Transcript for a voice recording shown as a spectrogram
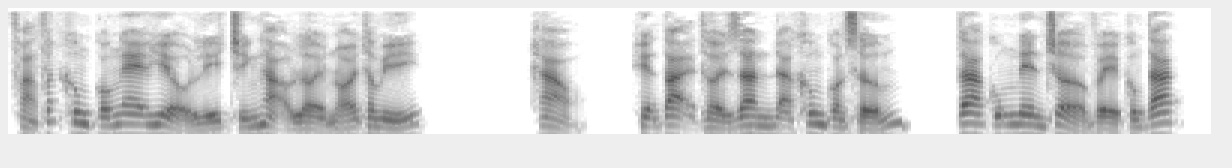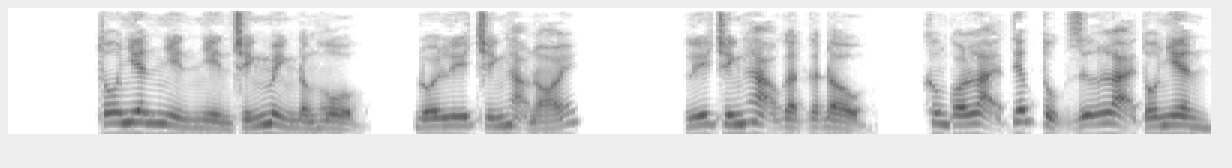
phảng phất không có nghe hiểu Lý Chính Hạo lời nói thâm ý. Hảo, hiện tại thời gian đã không còn sớm, ta cũng nên trở về công tác. Tô nhiên nhìn nhìn chính mình đồng hồ, đối Lý Chính Hạo nói. Lý Chính Hạo gật gật đầu, không có lại tiếp tục giữ lại Tô nhiên.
